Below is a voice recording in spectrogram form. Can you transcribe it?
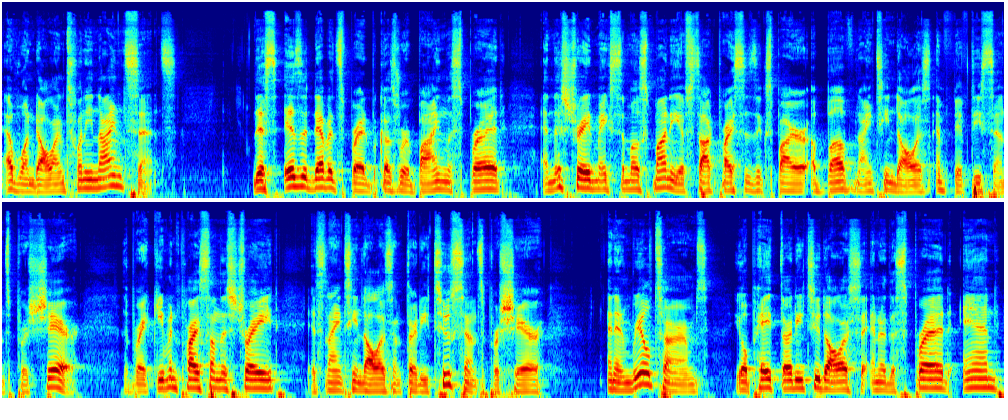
at $1.29. This is a debit spread because we're buying the spread, and this trade makes the most money if stock prices expire above $19.50 per share. The break even price on this trade is $19.32 per share, and in real terms, you'll pay $32 to enter the spread, and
